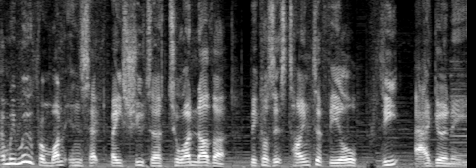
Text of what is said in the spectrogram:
And we move from one insect based shooter to another because it's time to feel the agony.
